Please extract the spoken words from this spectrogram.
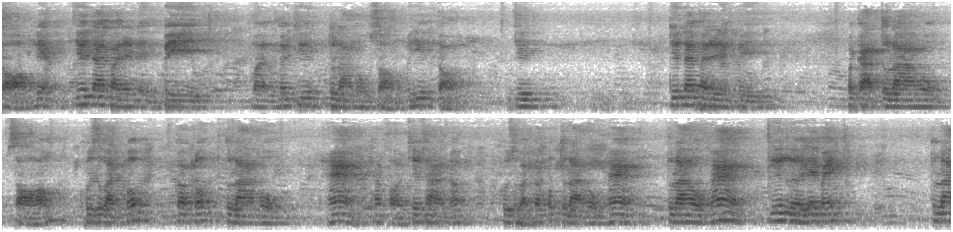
62เนี่ยยื่นได้ภายใน1ปี มันก็ยื่นตุลา62ก็ยื่นต่อยื่นยื่นได้ภายใน1ปี ประกาศตุลา62คุณสวัสดิ์ครบก็ครบตุลา65ถ้าขอเชี่ยวชาญเนาะคุณสวัสดิ์ก็ครบตุลา65ตุลา65ยื่นเลยได้ไหม ตุลา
